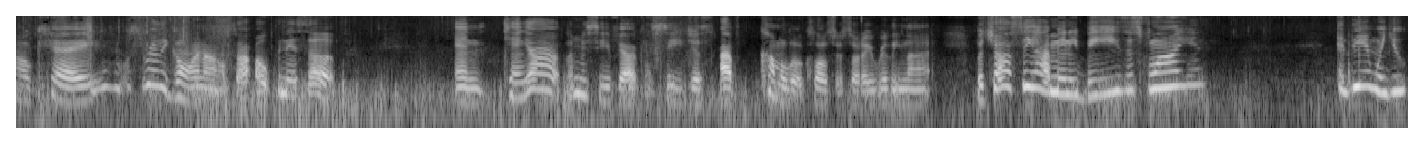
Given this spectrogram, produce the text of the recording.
okay, what's really going on? So I open this up. And can y'all, let me see if y'all can see just, I've come a little closer so they really not but y'all see how many bees is flying? And then when you,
